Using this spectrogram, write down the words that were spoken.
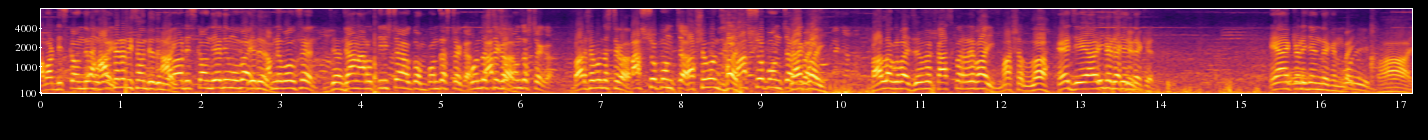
আবার ডিসকাউন্ট দেবো ভাই হালকা ডিসকাউন্ট দিয়ে দেন ভাই। আরও ডিসকাউন্ট দিয়ে দিবো ভাই আপনি বলছেন। যান আরও 30 টাকা কম 50 টাকা। 50 টাকা? 50 টাকা। বারোশো পঞ্চাশ টাকা? 550 পাঁচশো পঞ্চাশ? 550 যাক ভাই। ভালো লাগল ভাই যেভাবে কাজ করা রে ভাই মাশাল্লাহ এই যে আর একটা ডিজাইন দেখেন। এই একটা ডিজাইন দেখেন ভাই। ওরে ভাই।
